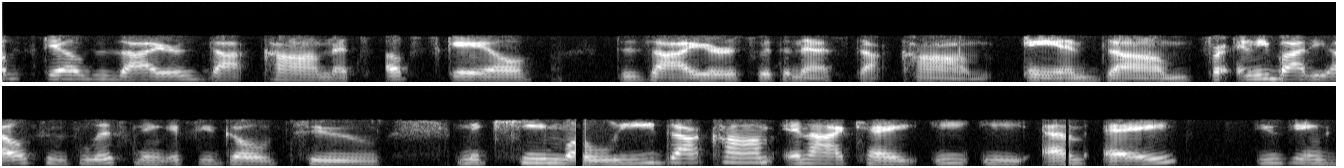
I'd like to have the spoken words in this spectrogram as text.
upscaledesires.com. That's upscale desires with an S dot com. And um, for anybody else who's listening, if you go to nikeemalee.com, N I K E E M A, you can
